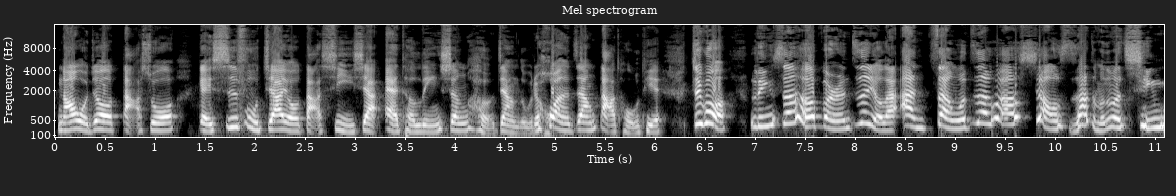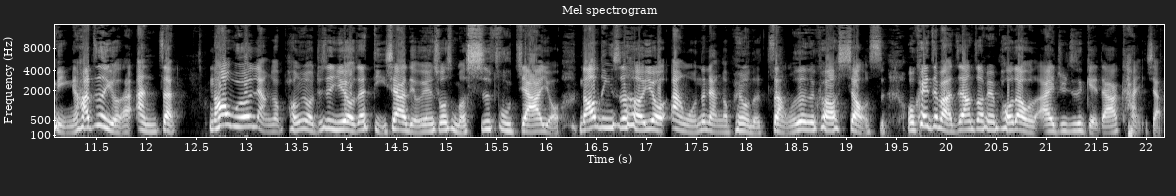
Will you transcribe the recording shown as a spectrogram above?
然后我就打说给师父加油打气一下，@林森和这样子，我就换了这张大头贴。结果林森和本人真的有来按赞，我真的快要笑死，他怎么那么亲民啊？他真的有来按赞。然后我有两个朋友，就是也有在底下留言说什么师父加油。然后林森和也有按我那两个朋友的赞，我真的快要笑死。我可以再把这张照片 po 到我的 IG，就是给大家看一下。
